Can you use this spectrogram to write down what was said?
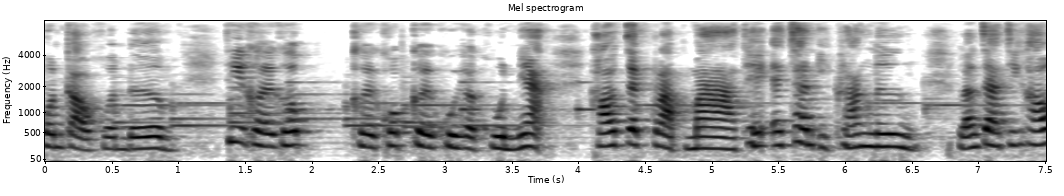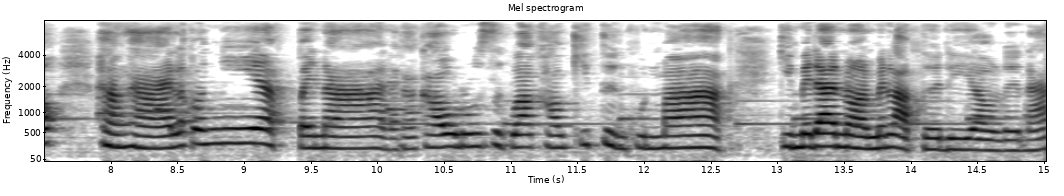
คนเก่าคนเดิม ที่เคยคบ เคยคบเคยคุยกับคุณเนี่ยเขาจะกลับมาเทคแอคชั่นอีกครั้งหนึ่งหลังจากที่เขาห่างหายแล้วก็เงียบไปนานนะคะเขารู้สึกว่าเขาคิดถึงคุณมาก กินไม่ได้นอนไม่หลับเธอเดียวเลยนะ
